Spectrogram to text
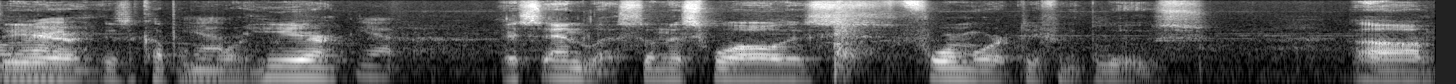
Oh, there. right. There's a couple Yeah. more here. Yep. It's endless. On this wall, is four more different blues. Um,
